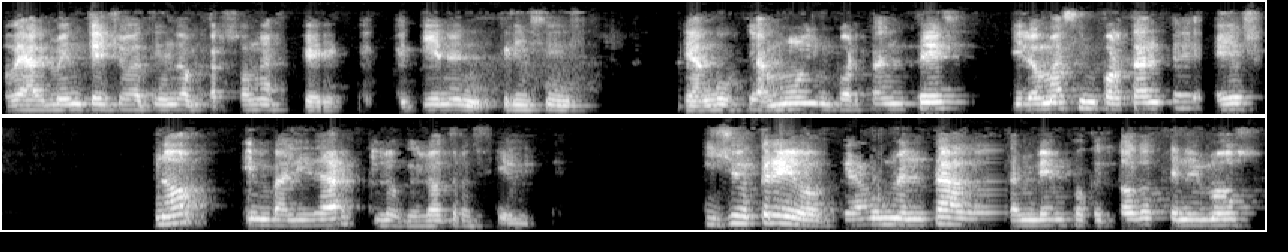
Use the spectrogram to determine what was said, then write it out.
realmente yo atiendo a personas que, que tienen crisis de angustia muy importantes y lo más importante es no invalidar lo que el otro siente. Y yo creo que ha aumentado también porque todos tenemos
